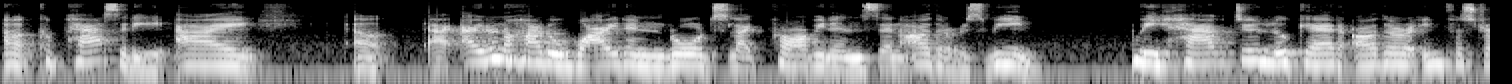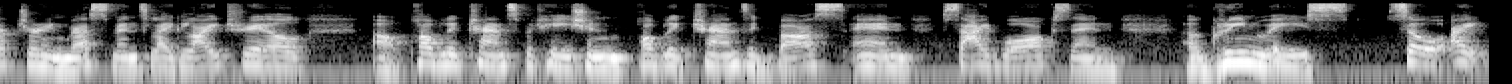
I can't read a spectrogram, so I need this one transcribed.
uh, capacity. I uh, I, I don't know how to widen roads like Providence and others. We we have to look at other infrastructure investments like light rail, uh, public transportation, public transit bus, and sidewalks and uh, greenways. So I,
